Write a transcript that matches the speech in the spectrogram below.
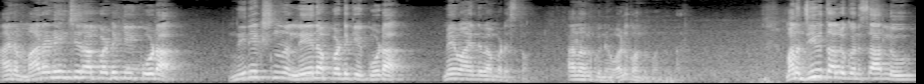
ఆయన మరణించినప్పటికీ కూడా నిరీక్షణ లేనప్పటికీ కూడా మేము ఆయన్ని వెంబడిస్తాం అని అనుకునేవాళ్ళు కొంతమంది ఉన్నారు. మన జీవితాల్లో కొన్నిసార్లు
